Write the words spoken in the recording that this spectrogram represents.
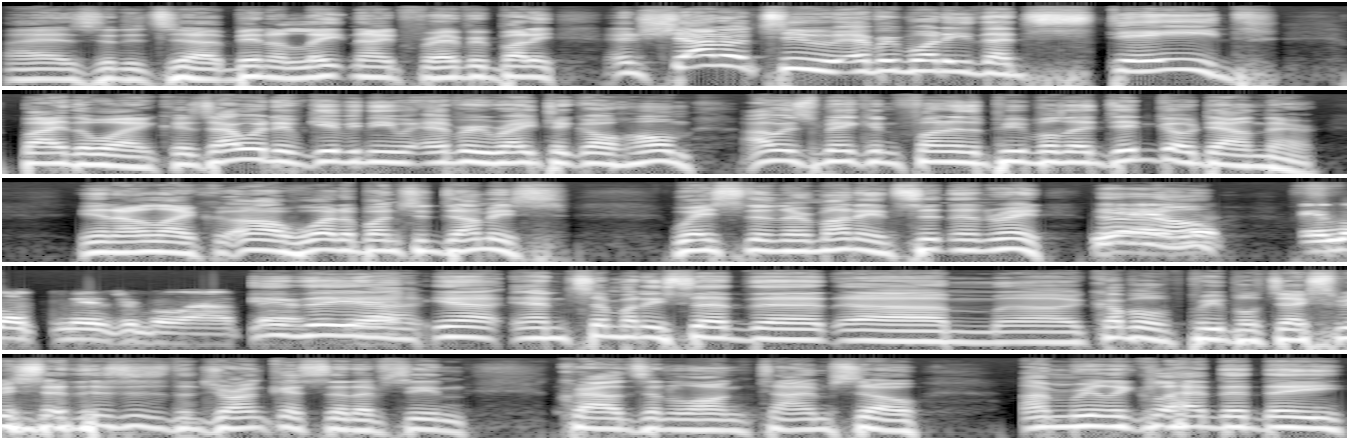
As it's uh, been a late night for everybody, and shout out to everybody that stayed. By the way, because I would have given you every right to go home. I was making fun of the people that did go down there. You know, like oh, what a bunch of dummies wasting their money and sitting in the rain. No, yeah, no, no. It, looked, miserable out there. The, uh, yeah, and somebody said that um, uh, a couple of people texted me said this is the drunkest that I've seen crowds in a long time. So I'm really glad that they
